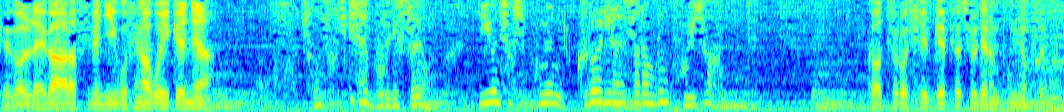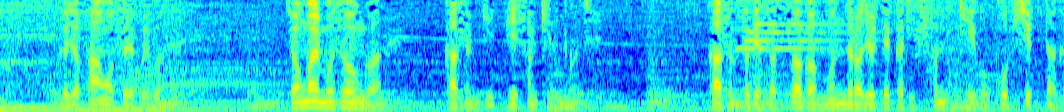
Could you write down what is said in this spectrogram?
그걸 내가 알았으면 이 고생하고 있겠냐? 전 솔직히 잘 모르겠어요. 이현창 씨 보면 그럴 일 할 사람으로는 보이지가 않는데. 겉으로 쉽게 표출되는 폭력성은 그저 방어수에 불과해. 정말 무서운 건 가슴 깊이 삼키는 거지. 가슴 속에서 썩어 문드러질 때까지 삼키고 곱씹다가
